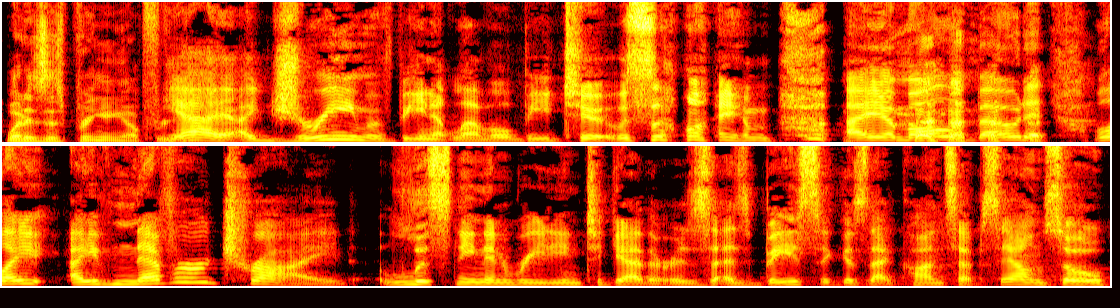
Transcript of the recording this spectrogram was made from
What is this bringing up for yeah, you? Yeah, I dream of being at level B two, so I am I am all about it. Well, I I've never tried listening and reading together, as as basic as that concept sounds. So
